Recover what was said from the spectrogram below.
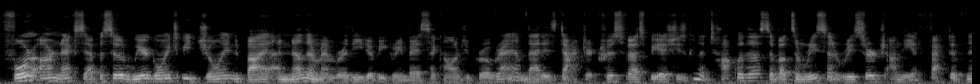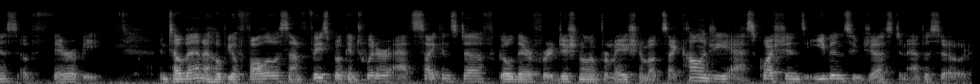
for our next episode, we are going to be joined by another member of the UW Green Bay Psychology Program. That is Dr. Chris Vespia. She's going to talk with us about some recent research on the effectiveness of therapy. Until then, I hope you'll follow us on Facebook and Twitter at Psych and Stuff. Go there for additional information about psychology, ask questions, even suggest an episode.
